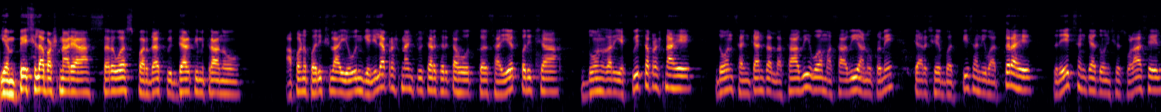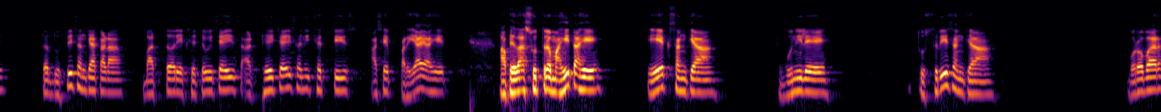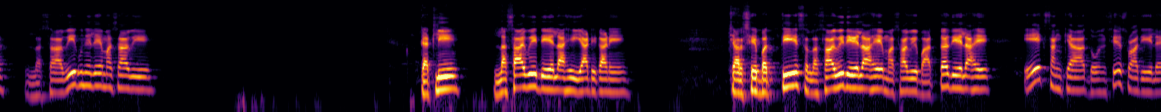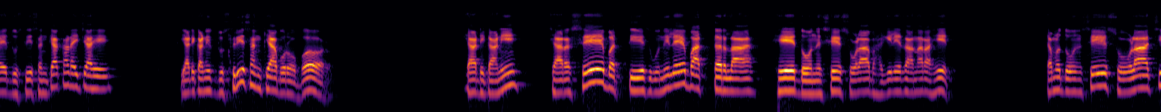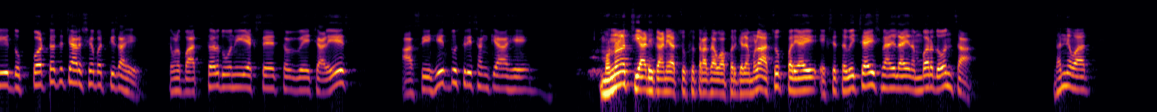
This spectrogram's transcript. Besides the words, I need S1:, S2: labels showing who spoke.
S1: M P S सीला बसणाऱ्या सर्व स्पर्धक विद्यार्थी मित्रांनो आपण परीक्षेला येऊन गेलेल्या प्रश्नांची विचार करीत आहोत. कर सहाय्यक परीक्षा दोन हजार एकवीसचा प्रश्न आहे. दोन संख्यांचा लसावी व मसावी अनुक्रमे चारशे बत्तीस आणि बहात्तर आहे. जर एक संख्या दोनशे सोळा असेल तर दुसरी संख्या काढा. बहात्तर एकशे चव्वेचाळीस अठ्ठेचाळीस आणि छत्तीस असे पर्याय आहेत. आपल्याला सूत्र माहीत आहे. एक संख्या गुणिले दुसरी संख्या. बरोबर? लसावी गुणिले मसावी. त्यातली लसावी देल आहे या ठिकाणी. चारशे बत्तीस लसावी देल आहे मसावी बहात्तर देल आहे. एक संख्या दोनशे सोळा देईल आहे दुसरी संख्या काढायची आहे. या ठिकाणी दुसरी संख्या बरोबर. या ठिकाणी चारशे बत्तीस गुणिले बहात्तरला हे दोनशे सोळा भागिले जाणार आहेत. त्यामुळे दोनशे सोळाची दुप्पटच चारशे बत्तीस आहे. त्यामुळे बहात्तर दोन्ही एकशे चव्वेचाळीस अशी ही दुसरी संख्या आहे. म्हणूनच या ठिकाणी अचूक सूत्राचा वापर केल्यामुळं अचूक पर्याय एकशे चव्वेचाळीस मिळालेला आहे नंबर दोनचा. धन्यवाद.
